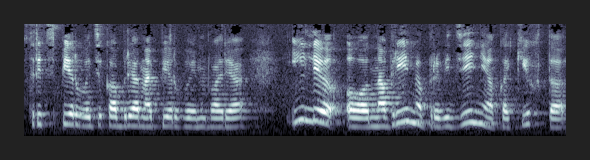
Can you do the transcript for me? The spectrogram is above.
с 31 декабря на 1 января или э, на время проведения каких-то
